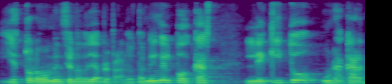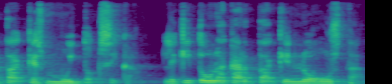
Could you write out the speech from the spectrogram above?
y esto lo hemos mencionado ya preparando también el podcast, le quito una carta que es muy tóxica. le quito una carta que no gusta,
